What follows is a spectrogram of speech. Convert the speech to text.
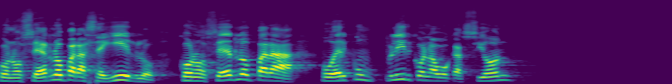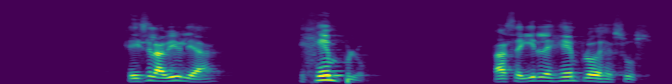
conocerlo para seguirlo, conocerlo para poder cumplir con la vocación que dice la Biblia, ejemplo, para seguir el ejemplo de Jesús.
